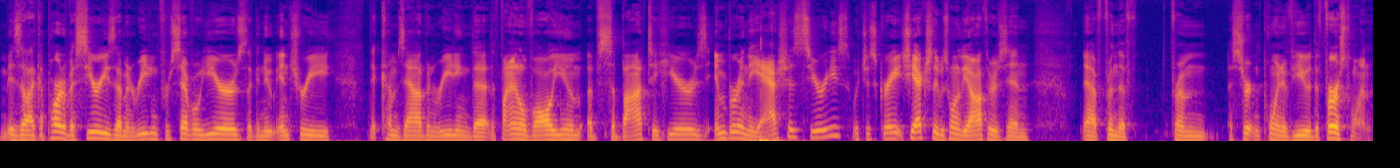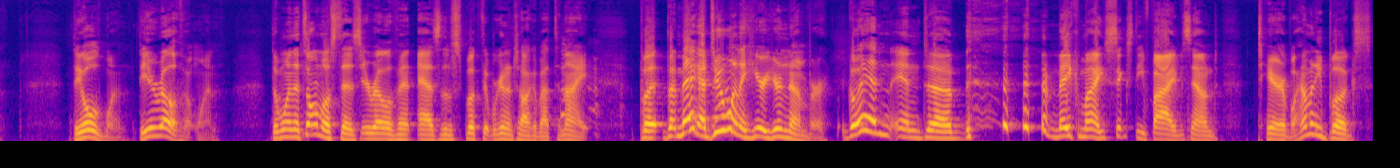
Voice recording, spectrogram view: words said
is like a part of a series I've been reading for several years, like a new entry that comes out. I've been reading the, the final volume of Sabaa Tahir's Ember in the Ashes series, which is great. She actually was one of the authors in uh, from the from a certain point of view, the first one, the old one, the irrelevant one, the one that's almost as irrelevant as this book that we're going to talk about tonight. But but Meg, I do want to hear your number. Go ahead and, and uh, make my 65 sound terrible. How many books,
